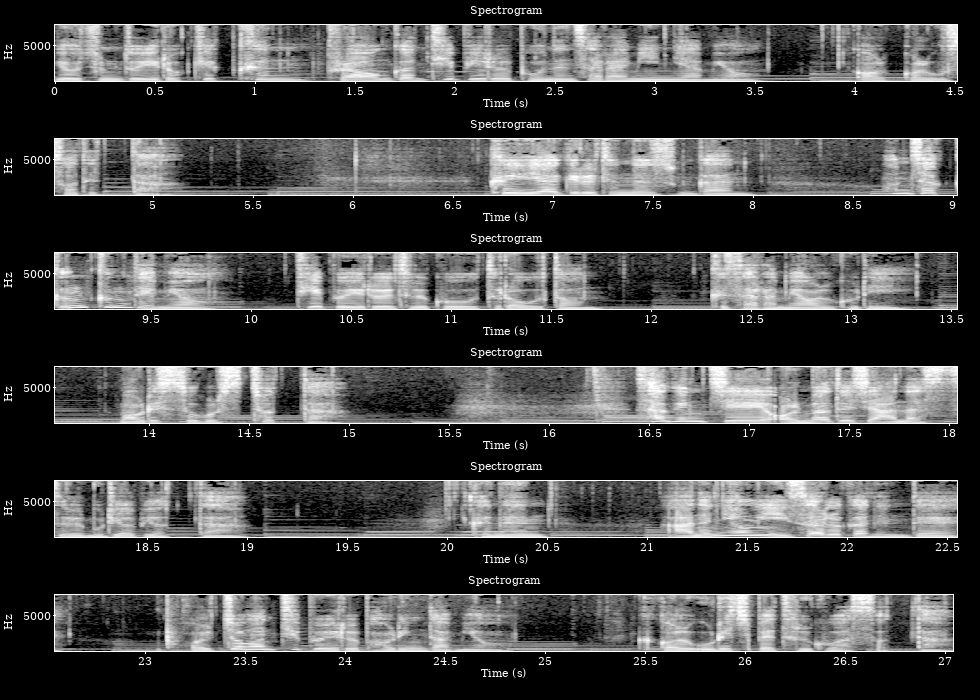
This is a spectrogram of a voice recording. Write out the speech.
요즘도 이렇게 큰 브라운관 TV를 보는 사람이 있냐며 껄껄 웃어댔다. 그 이야기를 듣는 순간 혼자 끙끙대며 TV를 들고 들어오던 그 사람의 얼굴이 머릿속을 스쳤다. 사귄 지 얼마 되지 않았을 무렵이었다. 그는 아는 형이 이사를 가는데 멀쩡한 TV를 버린다며 그걸 우리 집에 들고 왔었다.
